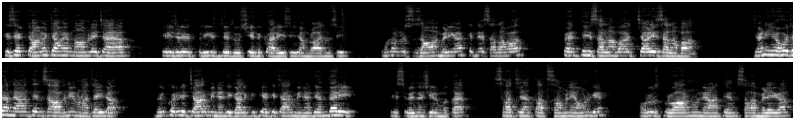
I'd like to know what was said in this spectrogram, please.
ਕਿਸੇ ਟਾਵੇਂ ਟਾਵੇਂ ਮਾਮਲੇ ਚ ਆਇਆ ਕਿ ਜਿਹੜੇ ਪੁਲਿਸ ਦੇ ਦੋਸ਼ੀ ਅਧਿਕਾਰੀ ਸੀ ਜਾਂ ਮੁਲਾਜ਼ਮ ਸੀ, ਉਹਨਾਂ ਨੂੰ ਸਜ਼ਾਵਾਂ ਮਿਲੀਆਂ ਕਿੰਨੇ ਸਾਲਾਂ ਬਾਅਦ? 35 ਸਾਲਾਂ ਬਾਅਦ 40 ਸਾਲਾਂ ਬਾਅਦ। ਜਾਣੀ ਇਹੋ ਜਿਹਾ ਨਿਆਂ ਤੇ ਇਨਸਾਫ ਨਹੀਂ ਹੋਣਾ ਚਾਹੀਦਾ। ਬਿਲਕੁਲ ਜਿਹੜੀ 4 ਮਹੀਨਿਆਂ ਦੀ ਗੱਲ ਕੀਤੀ ਹੈ ਕਿ 4 ਮਹੀਨਿਆਂ ਦੇ ਅੰਦਰ ਹੀ ਇਹ ਸੰਵੇਦਨਸ਼ੀਲ ਮੁੱਦਾ ਸੱਚ ਜਾਂ ਤੱਥ ਸਾਹਮਣੇ ਆਉਣਗੇ ਔਰ ਉਸ ਪਰਿਵਾਰ ਨੂੰ ਨਿਆਂ ਤੇ ਇਨਸਾਫ ਮਿਲੇਗਾ।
